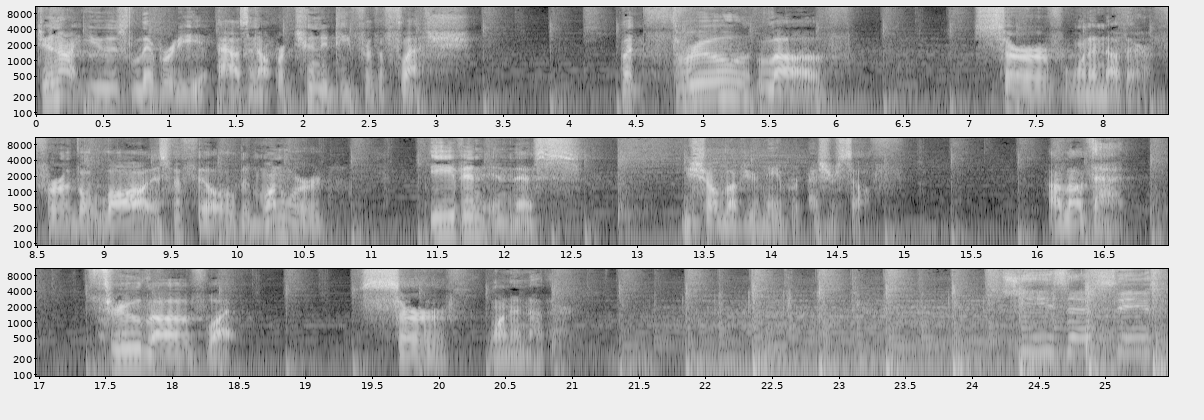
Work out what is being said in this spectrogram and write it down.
do not use liberty as an opportunity for the flesh, but through love serve one another. For the law is fulfilled in one word, even in this, you shall love your neighbor as yourself. I love that. Through love, what? Serve one another. Jesus is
